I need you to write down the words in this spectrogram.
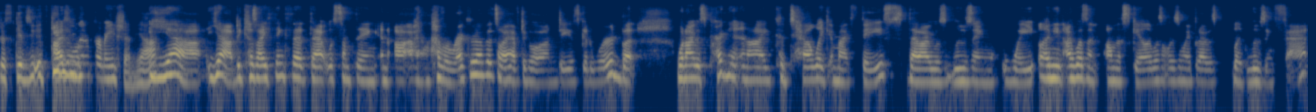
just gives you it gives you information yeah? Yeah yeah because i think that that was something and I, I, don't have a record of it so i have to go on dave's good word but when i was pregnant and i could tell like in my face that i was losing weight i mean i wasn't on the scale i wasn't losing weight but i was like losing fat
